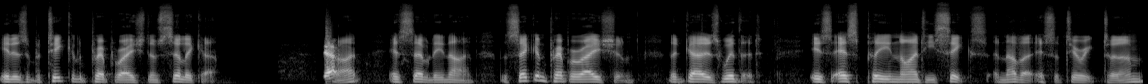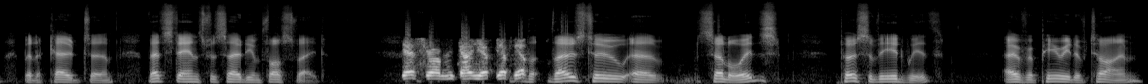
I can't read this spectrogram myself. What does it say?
It is a particular preparation of silica Yep. right? S79. The second preparation that goes with it is SP96, another esoteric term, but a code term. That stands for sodium phosphate. Yes, right. Okay. Yep. Yep. Yep. Th- those two uh, celloids persevered with over a period of time,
